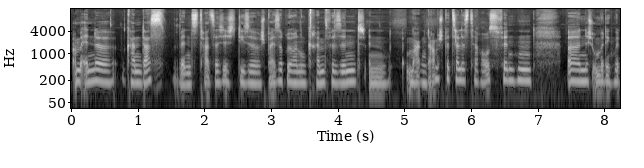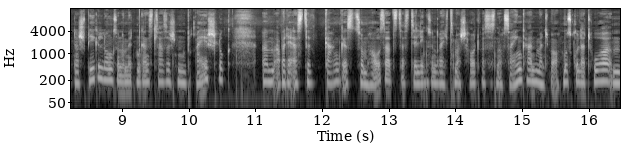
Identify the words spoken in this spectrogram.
Am Ende kann das, wenn es tatsächlich diese Speiseröhrenkrämpfe sind, ein Magen-Darm-Spezialist herausfinden. Äh, nicht unbedingt mit einer Spiegelung, sondern mit einem ganz klassischen Breischluck. Ähm, aber der erste Gang ist zum Hausarzt, dass der links und rechts mal schaut, was es noch sein kann. Manchmal auch Muskulatur im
